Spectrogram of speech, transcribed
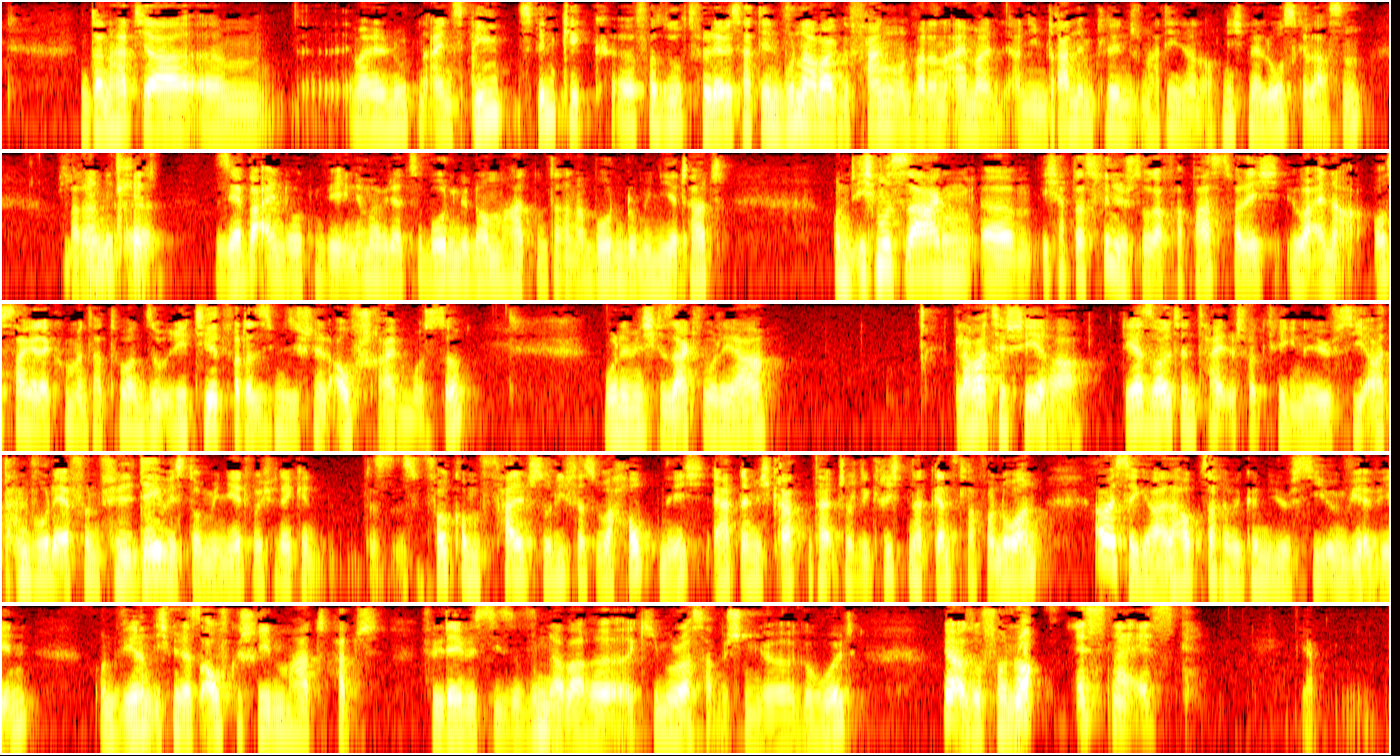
Und dann hat ja ähm, in meinen Minuten einen Spin-Kick Spin äh, versucht. Phil Davis hat den wunderbar gefangen und war dann einmal an ihm dran im Clinch und hat ihn dann auch nicht mehr losgelassen. War dann äh, sehr beeindruckend, wie er ihn immer wieder zu Boden genommen hat und dann am Boden dominiert hat. Und ich muss sagen, ähm, ich habe das Finish sogar verpasst, weil ich über eine Aussage der Kommentatoren so irritiert war, dass ich mir sie schnell aufschreiben musste. Wo nämlich gesagt wurde, ja, Glover Teixeira, der sollte einen Title Shot kriegen in der UFC, aber dann wurde er von Phil Davis dominiert, wo ich mir denke, das ist vollkommen falsch, so lief das überhaupt nicht. Er hat nämlich gerade einen Title Shot gekriegt und hat ganz klar verloren, aber ist egal, Hauptsache wir können die UFC irgendwie erwähnen. Und während ich mir das aufgeschrieben hat, hat Phil Davis diese wunderbare äh, Kimura Submission ge geholt. Ja, also von Rock Esner-esque. Ja,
